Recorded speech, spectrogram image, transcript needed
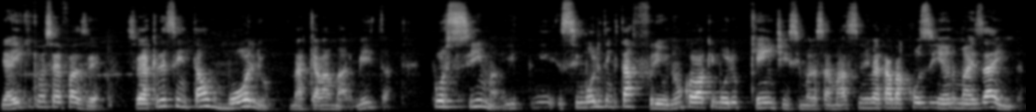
E aí o que, que você vai fazer? Você vai acrescentar um molho naquela marmita por cima, e, e esse molho tem que estar tá frio, não coloque molho quente em cima dessa massa, senão ele vai acabar cozinhando mais ainda.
